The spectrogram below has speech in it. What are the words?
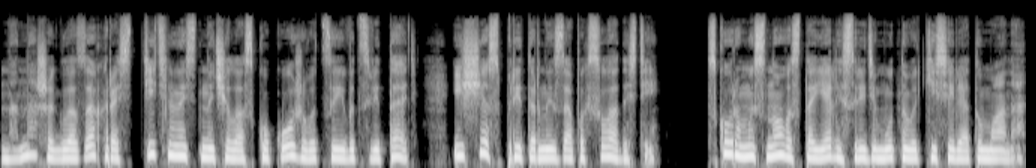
На наших глазах растительность начала скукоживаться и выцветать, исчез приторный запах сладостей. Скоро мы снова стояли среди мутного киселя тумана.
